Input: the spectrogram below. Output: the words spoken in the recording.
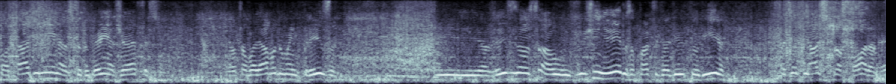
Boa tarde, Minas. Tudo bem? É Jefferson. Eu trabalhava numa empresa e às vezes as- os engenheiros, a parte da diretoria, faziam viagens para fora, né?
